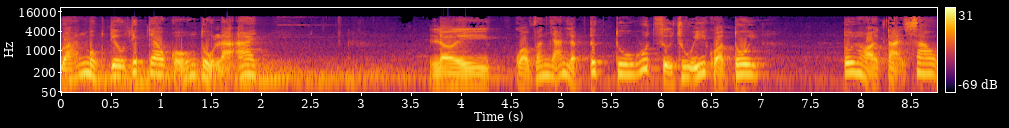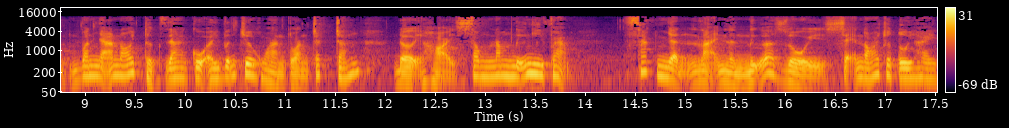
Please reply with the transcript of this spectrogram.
đoán mục tiêu tiếp theo của hung thủ là ai. Lời của Văn Nhã lập tức thu hút sự chú ý của tôi. Tôi hỏi tại sao? Văn Nhã nói thực ra cô ấy vẫn chưa hoàn toàn chắc chắn. Đợi hỏi xong năm nữ nghi phạm, Xác nhận lại lần nữa rồi sẽ nói cho tôi hay.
